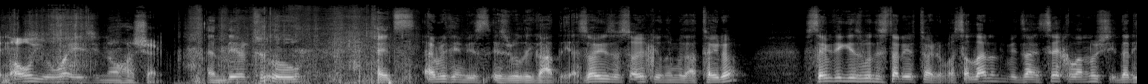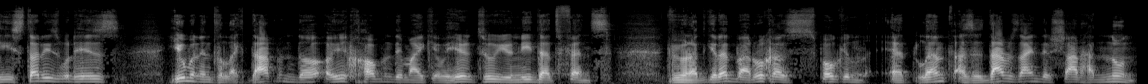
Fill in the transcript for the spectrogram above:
in all your ways, you know Hashem. And there too, it's everything is, is really godly. So is a Torah. Same thing is with the study of Torah. That he studies with his human intellect. Here too, you need that fence. Baruch has spoken at length as a Darzain der Shar Hanun.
